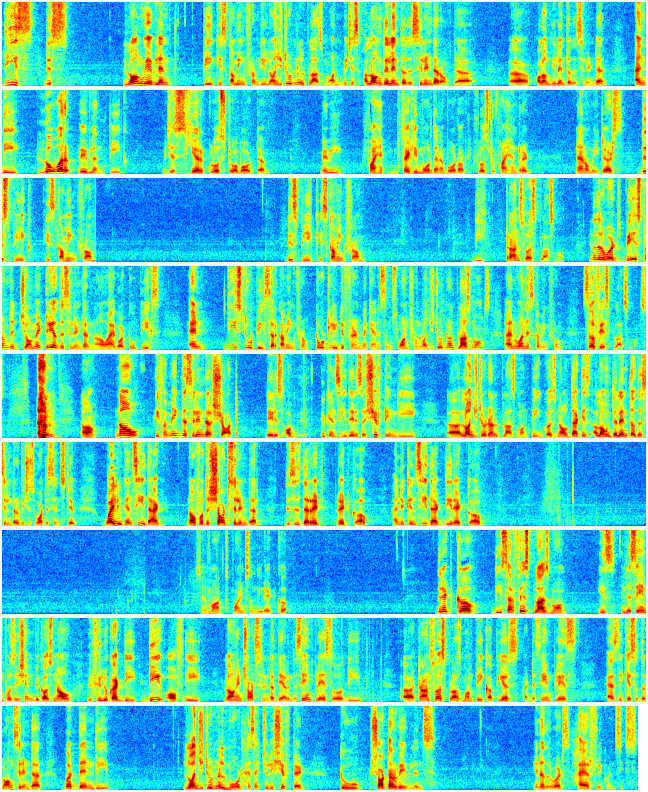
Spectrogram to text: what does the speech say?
These this long wavelength peak is coming from the longitudinal plasmon which is along the length of the cylinder of the uh, along the length of the cylinder and the lower wavelength peak which is here close to about uh, maybe slightly more than about or close to 500 nanometers. This peak is coming from this peak is coming from the transverse plasmon. In other words, based on the geometry of the cylinder now I got two peaks and these two peaks are coming from totally different mechanisms, one from longitudinal plasmons and one is coming from surface plasmons. uh, now, if I make the cylinder short, there is you can see there is a shift in the uh, longitudinal plasmon peak, because now that is along the length of the cylinder which is what is sensitive, while you can see that now for the short cylinder this is the red red curve and you can see that the red curve so marks points on the red curve. The red curve the surface plasmon is in the same position because now if you look at the d of the long and short cylinder they are in the same place. So, the uh, transverse plasmon peak appears at the same place as the case of the long cylinder, but then the longitudinal mode has actually shifted to shorter wavelengths in other words higher frequencies.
